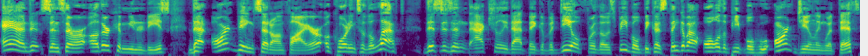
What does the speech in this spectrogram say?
And since there are other communities that aren't being set on fire, according to the left, this isn't actually that big of a deal for those people because think about all the people who aren't dealing with this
